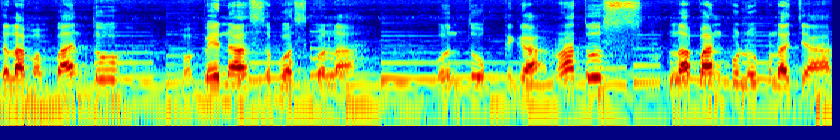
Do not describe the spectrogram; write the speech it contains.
telah membantu membina sebuah sekolah untuk 380 pelajar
